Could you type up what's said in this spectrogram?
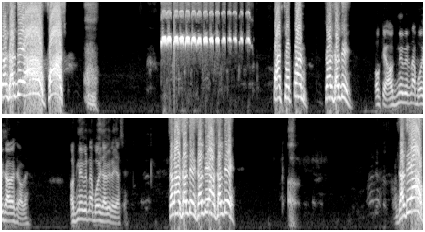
ચાલ જલ્દી આવ ફાસ્ટ પાંચ ચોપન ચાલ જલ્દી ઓકે અગ્નિવીરના બોયઝ આવે છે હવે. અગ્નિવીરના બોયઝ આવી રહ્યા છે. ચાલ આવ જલ્દી જલ્દી આવ જલ્દી જલ્દી આવ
